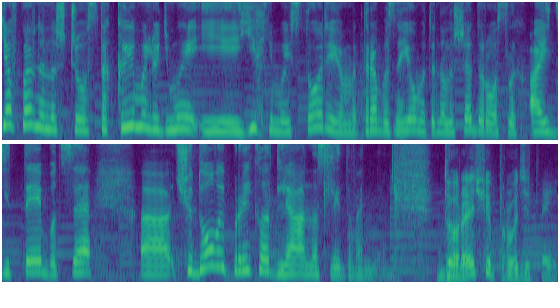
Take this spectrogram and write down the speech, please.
Я впевнена, що з такими людьми і їхніми історіями треба знайомити не лише дорослих, а й дітей, бо це е, чудовий приклад для наслідування. До речі, про дітей.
